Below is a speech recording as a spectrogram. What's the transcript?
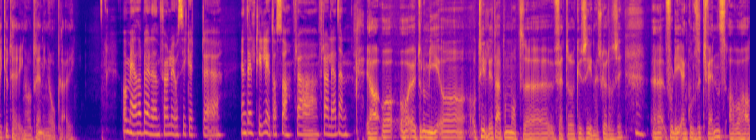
rekruttering og trening og opplæring. Og medarbeideren føler jo sikkert eh, en del tillit også fra, fra lederen. Ja, og, og autonomi og, og, tillit er på en måte fetter og kusiner, skulle jeg si. Mm. Eh, fordi en konsekvens av å ha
